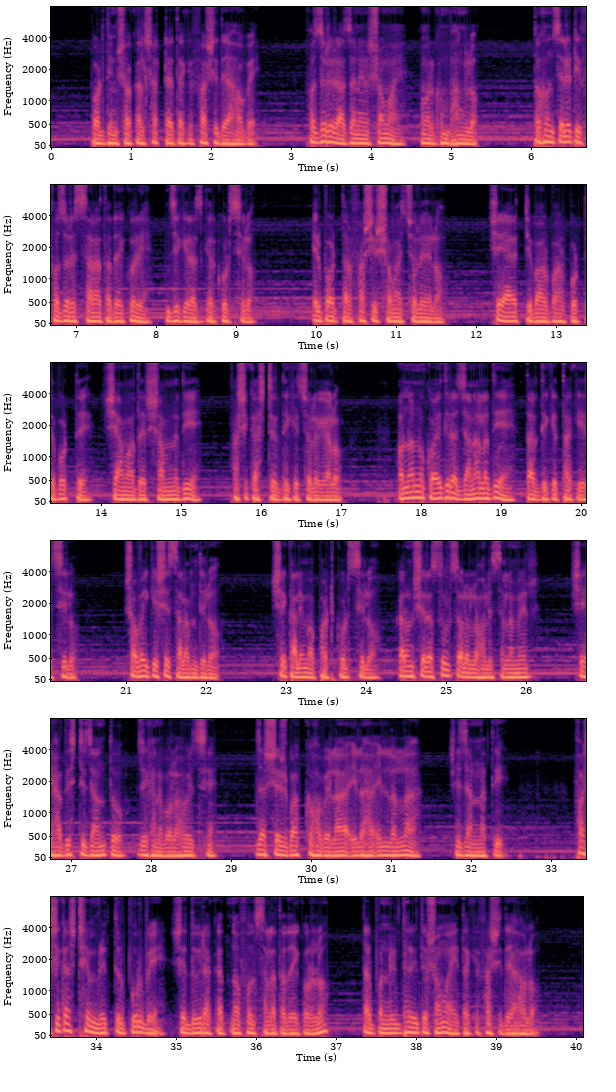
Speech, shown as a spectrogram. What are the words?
পরদিন সকাল সাতটায় তাকে ফাঁসি দেয়া হবে। ফজরের আজানের সময় আমার ঘুম ভাঙল। তখন ছেলেটি ফজরের সালাত আদায় করে জিকে রাজগার করছিল। এরপর তার ফাঁসির সময় চলে এলো। সেই আয়াতটি বারবার পড়তে পড়তে সে আমাদের সামনে দিয়ে ফাঁসি কাষ্টের দিকে চলে গেল। অন্যান্য কয়েদিরা জানালা দিয়ে তার দিকে তাকিয়েছিল। সবাইকে সে সালাম দিল। সে কালিমা পাঠ করছিল, কারণ সে রাসুল সাল্লাহ সাল্লামের সেই হাদিসটি জানত, যেখানে বলা হয়েছে যার শেষ বাক্য হবে, লা ইলাহা ইল্লাল্লাহ সে জান্নাতি। ফাঁসিকাষ্ঠে মৃত্যুর পূর্বে সে দুই রাকাত নফল সালাত আদায় করল। তারপর নির্ধারিত সময়ে তাকে ফাঁসি দেওয়া হলো।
